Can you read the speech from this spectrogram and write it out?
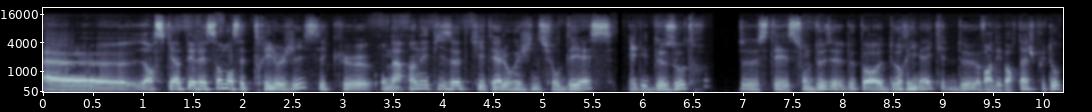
Alors, ce qui est intéressant dans cette trilogie, c'est que on a un épisode qui était à l'origine sur DS et les deux autres, c'était sont deux, deux, deux remakes, enfin des portages plutôt,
